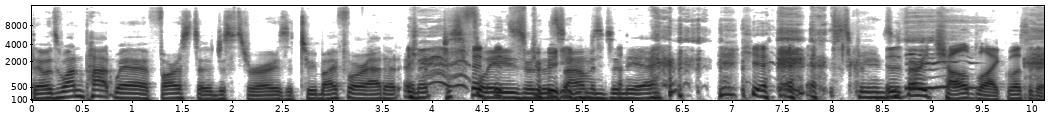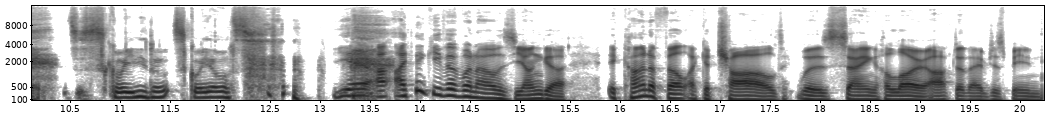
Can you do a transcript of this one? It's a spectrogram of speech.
There was one part where Forrester just throws a two by four at it, and it just flees with its screams. almonds in the air. yeah. Screams. It was very childlike, wasn't it? It just squeal, squeals. Yeah, I, I think even when I was younger, it kind of felt like a child was saying hello after they've just been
